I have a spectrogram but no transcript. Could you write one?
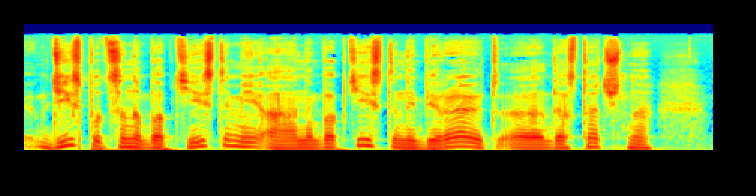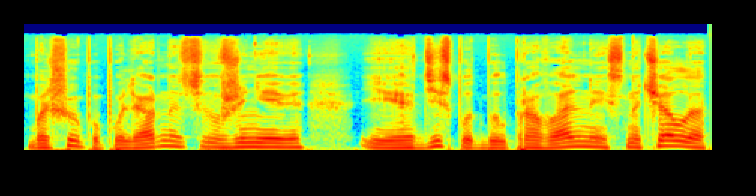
диспут с анабаптистами, а анабаптисты набирают э, достаточно большую популярность в Женеве, и диспут был провальный. Сначала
